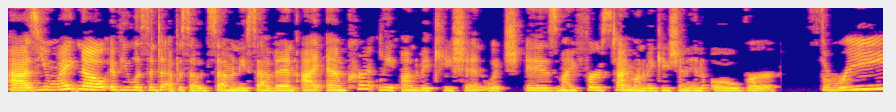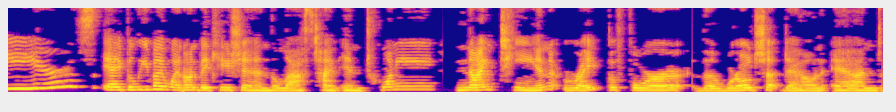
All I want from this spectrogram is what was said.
as you might know, if you listen to episode 77, I am currently on vacation, which is my first time on vacation in over three years. I believe I went on vacation the last time in 2019, right before the world shut down, and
